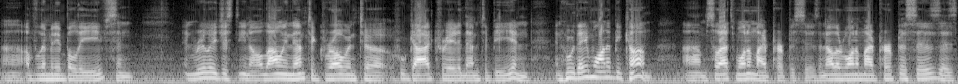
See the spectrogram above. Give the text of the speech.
uh, of limited beliefs and and really just you know allowing them to grow into who God created them to be and and who they want to become. Um, so that's one of my purposes. Another one of my purposes is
